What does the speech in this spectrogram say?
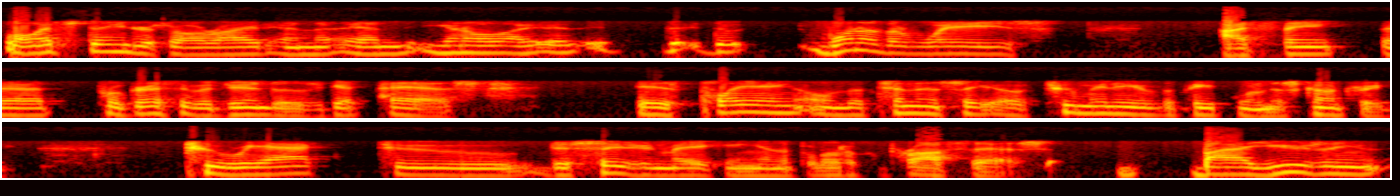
Well, it's dangerous, all right. And and you know, I, it, the, the, one of the ways I think that progressive agendas get passed is playing on the tendency of too many of the people in this country to react to decision making in the political process by using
